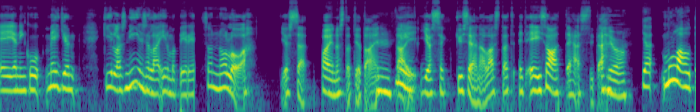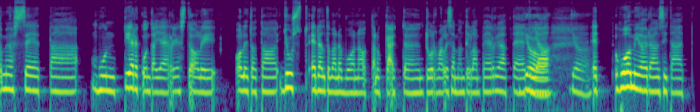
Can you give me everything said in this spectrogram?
ei ja niinku meikin on killas niin sellainen ilmapiiri, se on noloa jos sä painostat jotain mm. tai niin. jos sä kyseenalaistat, että ei saa tehdä sitä. Joo. Ja mulla auttoi myös se, että mun tiedekuntajärjestö oli, oli tota just edeltävänä vuonna ottanut käyttöön turvallisemman tilan periaatteet Joo, ja jo. Et huomioidaan sitä, että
